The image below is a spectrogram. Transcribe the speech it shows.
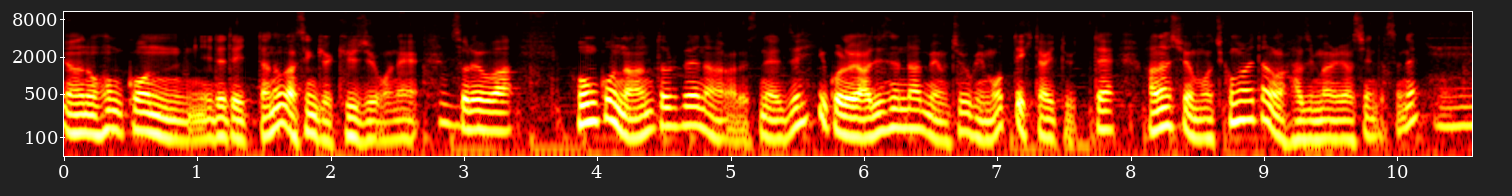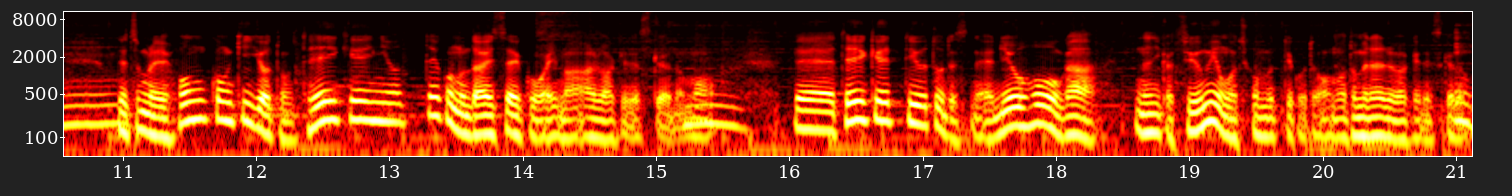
あの香港に出ていったのが1995年、うん、それは香港のアントレプレナーがですねぜひこれ味仙ラーメンを中国に持っていきたいと言って話を持ち込まれたのが始まりらしいんですよね。でつまり香港企業との提携によってこの大成功が今あるわけですけれども、うん、で提携っていうとですね両方が何か強みを持ち込むっていうことが求められるわけですけど、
